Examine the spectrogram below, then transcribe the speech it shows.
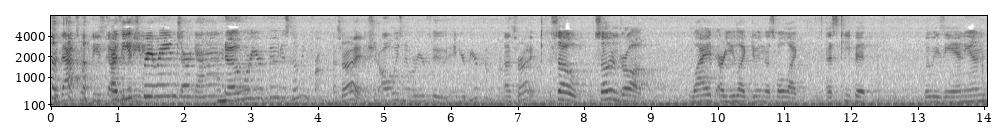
but that's what these guys Are have these free range organic? Know where your food is coming from. That's right. You should always know where your food and your beer come from. That's right. So Southern Draw, why are you like doing this whole like let's keep it Louisianian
